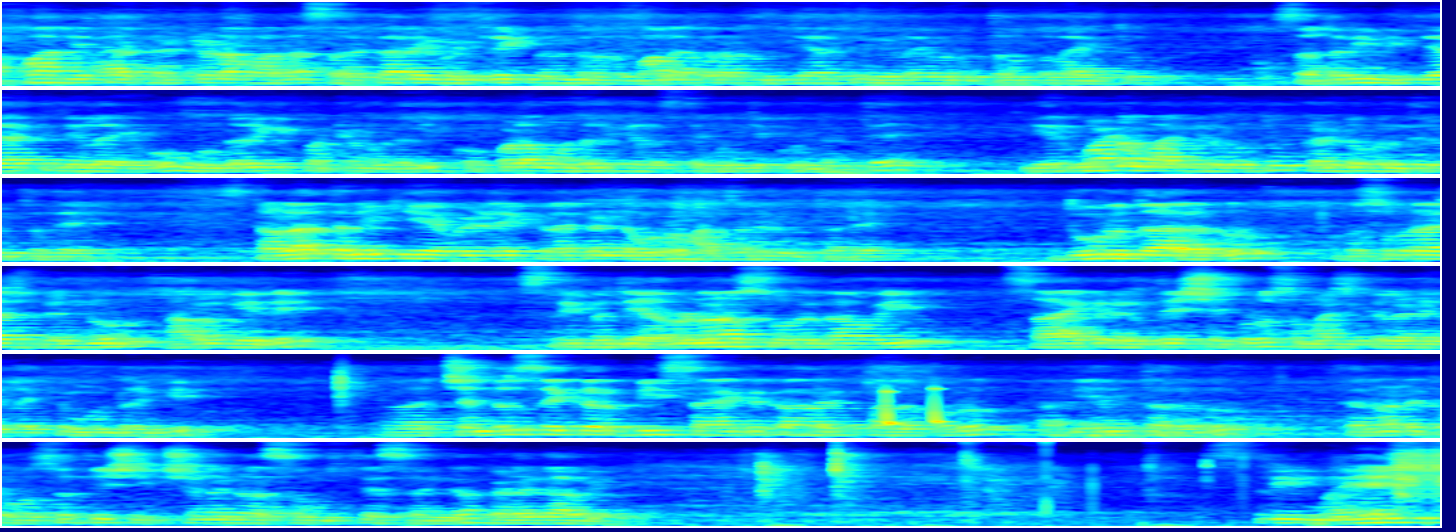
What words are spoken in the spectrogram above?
ಅಪಾದಿತ ಕಟ್ಟಡವಾದ ಸರ್ಕಾರಿ ಮೆಟ್ರಿಕ್ ನಂತರದ ಬಾಲಕರ ವಿದ್ಯಾರ್ಥಿ ನಿಲಯವನ್ನು ತಲುಪಲಾಯಿತು. ಸದರಿ ವಿದ್ಯಾರ್ಥಿ ನಿಲಯವು ಮುಂಡರಗಿ ಪಟ್ಟಣದಲ್ಲಿ ಕೊಪ್ಪಳ ಮುಂಡರಗಿ ರಸ್ತೆ ಹೊಂದಿಕೊಂಡಂತೆ ನಿರ್ಮಾಣವಾಗಿರುವುದು ಕಂಡುಬಂದಿರುತ್ತದೆ. ಸ್ಥಳ ತನಿಖೆಯ ವೇಳೆ ಕೆಳಕಂಡವರು ಹಾಜರಿರುತ್ತಾರೆ. ದೂರುದಾರರು ಬಸವರಾಜ್ ಬೆನ್ನೂರು ಆರೋಗ್ಯರಿ ಶ್ರೀಮತಿ ಅರುಣಾ ಸೋರಗಾವಿ, ಸಹಾಯಕ ನಿರ್ದೇಶಕರು, ಸಮಾಜ ಕಲ್ಯಾಣ ಇಲಾಖೆ ಮುಂಡರಗಿ ಚಂದ್ರಶೇಖರ್ ಬಿ, ಸಹಾಯಕ ಕಾರ್ಯಪಾಲಕರು, ಅಭಿಯಂತರರು, ಕರ್ನಾಟಕ ವಸತಿ ಶಿಕ್ಷಣಗಳ ಸಂಸ್ಥೆ ಸಂಘ, ಬೆಳಗಾವಿ. ಶ್ರೀ ಮಹೇಶ್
